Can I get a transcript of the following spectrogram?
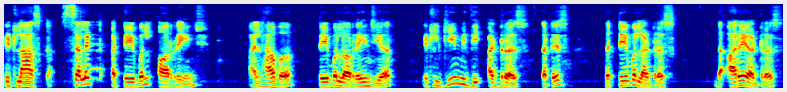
it will ask select a table or range I'll have a table or range here it will give me the address that is the table address the array address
